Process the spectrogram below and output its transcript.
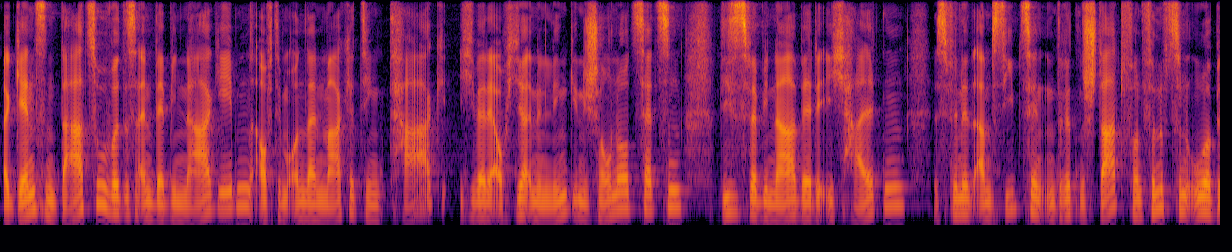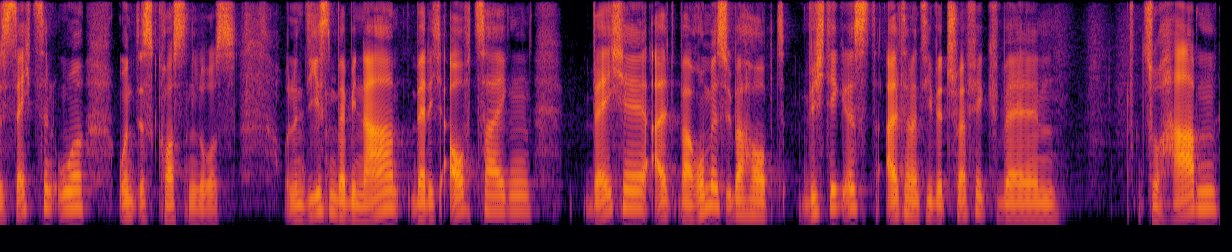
Ergänzend dazu wird es ein Webinar geben auf dem Online-Marketing-Tag. Ich werde auch hier einen Link in die Show Notes setzen. Dieses Webinar werde ich halten. Es findet am 17.03. statt von 15 Uhr bis 16 Uhr und ist kostenlos. Und in diesem Webinar werde ich aufzeigen, welche, warum es überhaupt wichtig ist, alternative Traffic-Quellen zu haben,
